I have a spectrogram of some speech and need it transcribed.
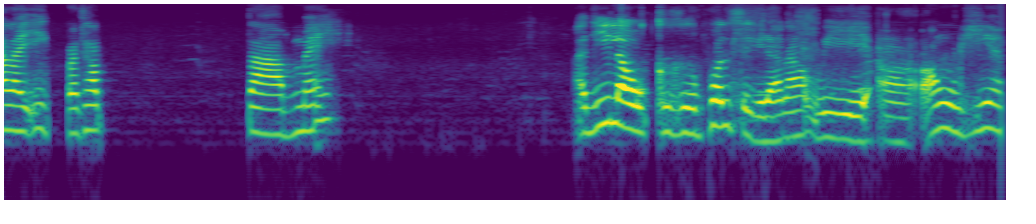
อะไรอีกประทับตามไหม อันนี้เราคือพ่นสีแล้วนะวีอ่าอ้าเฮีย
